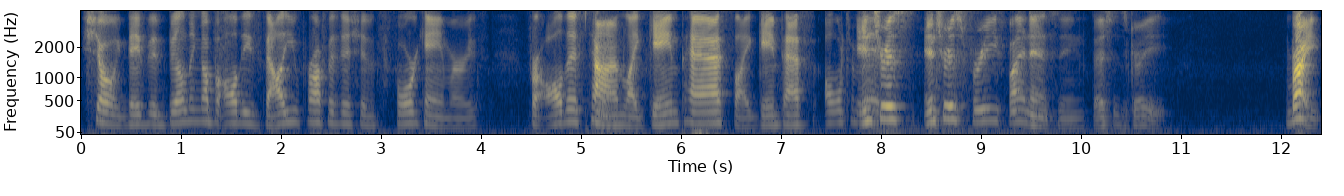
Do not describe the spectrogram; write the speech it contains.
showing they've been building up all these value propositions for gamers for all this time, like Game Pass, like Game Pass Ultimate. Interest interest free financing. That shit's great. Right.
